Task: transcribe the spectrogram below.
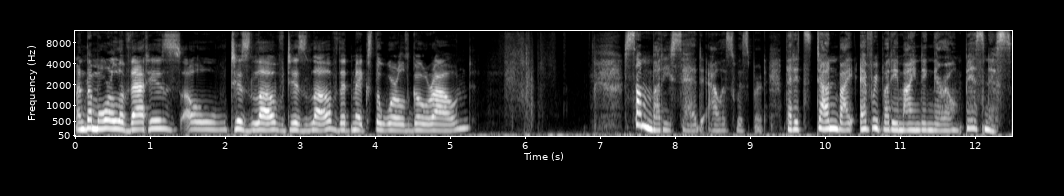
"and the moral of that is, oh, 'tis love, 'tis love that makes the world go round." Somebody said, Alice whispered, that it's done by everybody minding their own business.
